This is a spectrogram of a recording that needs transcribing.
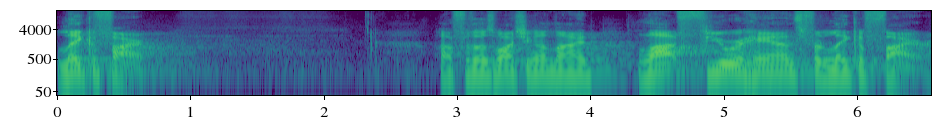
lake of fire. Uh, for those watching online, a lot fewer hands for Lake of Fire.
